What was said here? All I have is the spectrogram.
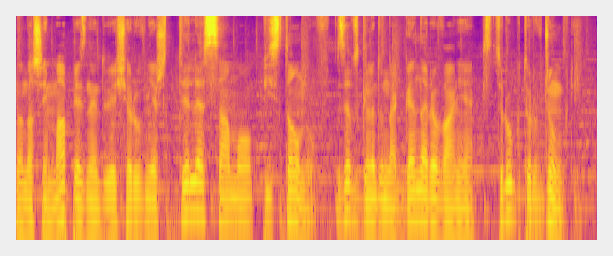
Na naszej mapie znajduje się również tyle samo pistonów ze względu na generowanie struktur w dżungli.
